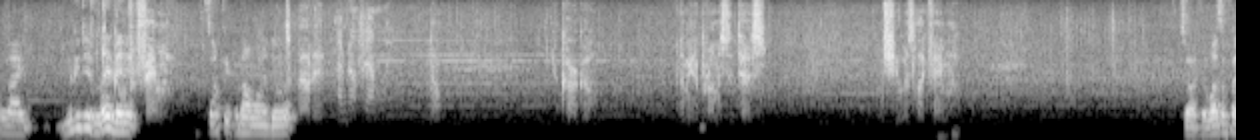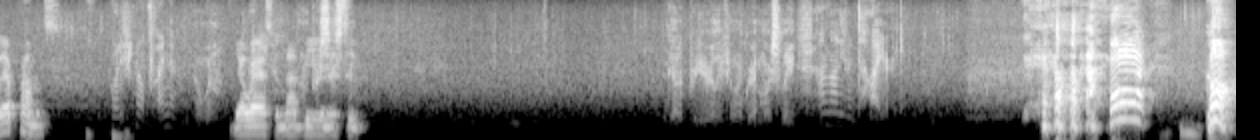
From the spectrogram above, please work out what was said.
You're like, you could just live in it. family, Some people don't want to do it. about it. I'm not family. You cargo. I made a promise to Tess. And she was like family. So if it wasn't for that promise, What if you don't find him? I will. your ass would not be in this seat. You got up pretty early if you want to grab more sleep. I'm not even tired. Gone.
